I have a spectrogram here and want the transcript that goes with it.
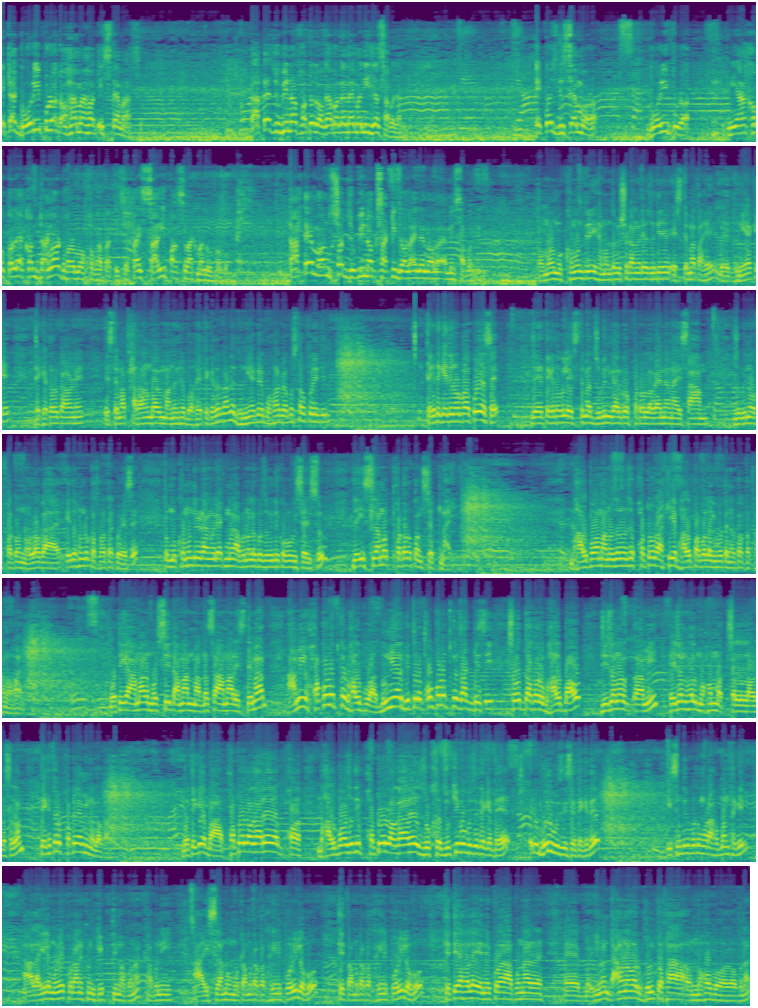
এতিয়া গৌৰীপুৰত অহা মাহত ইষ্টেমা আছে। তাতে জুবিনৰ ফটো লগাবনে নাই মই নিজে চাব যাম একৈছ ডিচেম্বৰত গৌৰীপুৰত মিয়াসকলে এখন ডাঙৰ ধৰ্মসভা পাতিছে, প্ৰায় চাৰি, পাঁচ লাখ মানুহ হ'ব। তাতে মঞ্চত জুবিনক চাকি জ্বলাই নে নলয় আমি চাব লাগিব। অসমৰ মুখ্যমন্ত্ৰী হেমন্ত বিশ্ব ডাঙৰীয়া যদি ইস্তেমাত আহে ধুনীয়াকৈ, তেখেতৰ কাৰণে ইস্তেমাত সাধাৰণভাৱে মানুহে বহে, তেখেতৰ কাৰণে ধুনীয়াকৈ বহাৰ ব্যৱস্থাও কৰি দিম। তেখেতে কেইদিনৰ পৰা কৈ আছে যে তেখেতসকলে ইস্তেমাত জুবিন গাৰ্গৰ ফটো লগাই নে নাই চাম, জুবিনৰ ফটো নলগাই এই ধৰণৰ কথা বাৰ্তা কৈ আছে। তো মুখ্যমন্ত্ৰী ডাঙৰীয়াক মই আপোনালোকৰ যোগেদি ক'ব বিচাৰিছোঁ যে ইছলামত ফটোৰ কনচেপ্ট নাই। ভালো পোৱা মানুহজনৰ যে ফটো ৰাখিয়ে ভালো পাব লাগিব তেনেকুৱা কথা নহয়। গতিকে আমাৰ মছজিদ, আমাৰ মাদ্ৰাছা, আমাৰ ইস্তেমাত আমি সকলোতকৈ ভালো পোৱা, দুনিয়াৰ ভিতৰত সকলোতকৈ যাক বেছি শ্ৰদ্ধা কৰোঁ, ভালো পাওঁ, যিজনক আমি, সেইজন হ'ল মহম্মদ চাল্লাহ চাল্লাম তেখেতৰ ফটোৱে আমি নলগাওঁ। গতিকে ফটো লগাৰে ভালো পোৱা যদি ফটো লগাৰে জোখ- জুখিব বুজি তেখেতে, এইটো ভুল বুজিছে তেখেতে। ইছলামীৰ প্ৰতি মোৰ আহ্বান থাকিল। লাগিলে ময়ে কোৰাণ এখন গিফ্ট দিম আপোনাক। আপুনি ইছলামৰ মোটা মোটা কথাখিনি পঢ়ি ল'ব তেতিয়া মোটা কথাখিনি পঢ়ি ল'ব। তেতিয়াহ'লে এনেকুৱা আপোনাৰ ইমান ডাঙৰ ডাঙৰ ভুল কথা নহ'ব আৰু আপোনাৰ।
